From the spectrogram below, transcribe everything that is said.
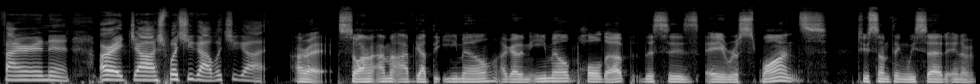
Firing in. All right, Josh, what you got? What you got? All right, so I'm, I'm I've got the email. I got an email pulled up. This is a response to something we said in a,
